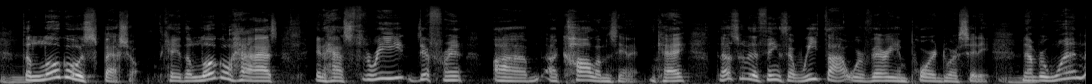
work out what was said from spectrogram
The logo is special. Okay, the logo has it has three different um, uh, columns in it. Okay, those are the things that we thought were very important to our city. Number one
